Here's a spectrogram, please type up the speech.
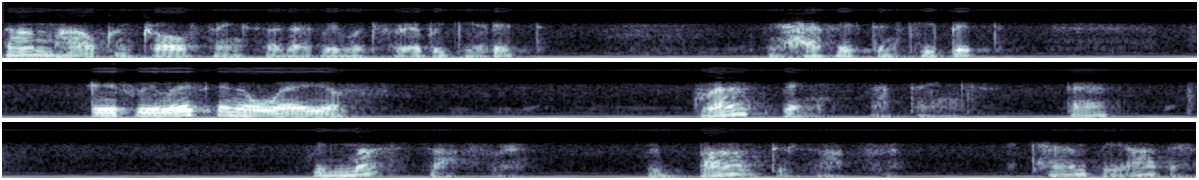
somehow control things so that we would forever get it and have it and keep it, if we lived in a way of grasping at things, that we must suffer. We're bound to suffer. It can't be other.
